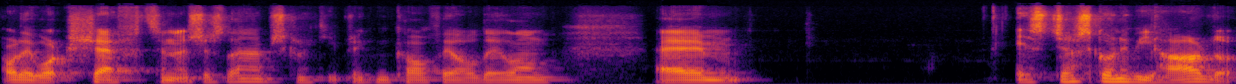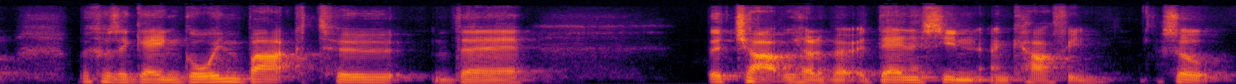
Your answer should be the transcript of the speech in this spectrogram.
or they work shifts and it's just like, I'm just going to keep drinking coffee all day long. Um, it's just going to be harder because again, going back to the the chat we had about adenosine and caffeine, so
